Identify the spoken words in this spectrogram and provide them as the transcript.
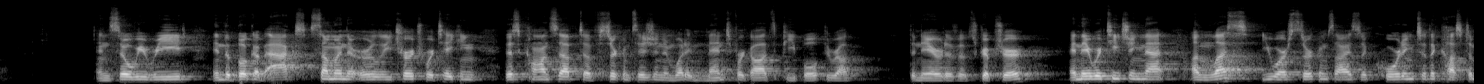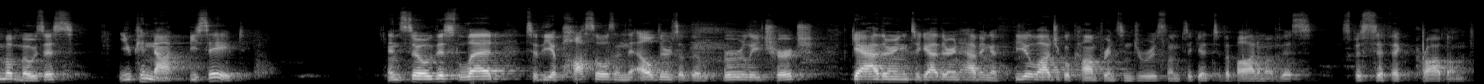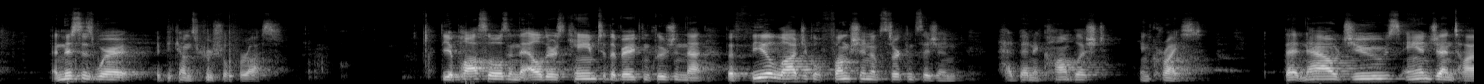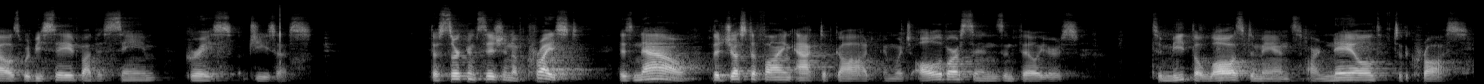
And so we read in the book of Acts, some in the early church were taking this concept of circumcision and what it meant for God's people throughout the narrative of Scripture. And they were teaching that unless you are circumcised according to the custom of Moses, you cannot be saved. And so this led to the apostles and the elders of the early church gathering together and having a theological conference in Jerusalem to get to the bottom of this specific problem. And this is where it becomes crucial for us. The apostles and the elders came to the very conclusion that the theological function of circumcision had been accomplished in Christ, that now Jews and Gentiles would be saved by the same grace of Jesus. The circumcision of Christ is now the justifying act of God in which all of our sins and failures to meet the law's demands are nailed to the cross.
